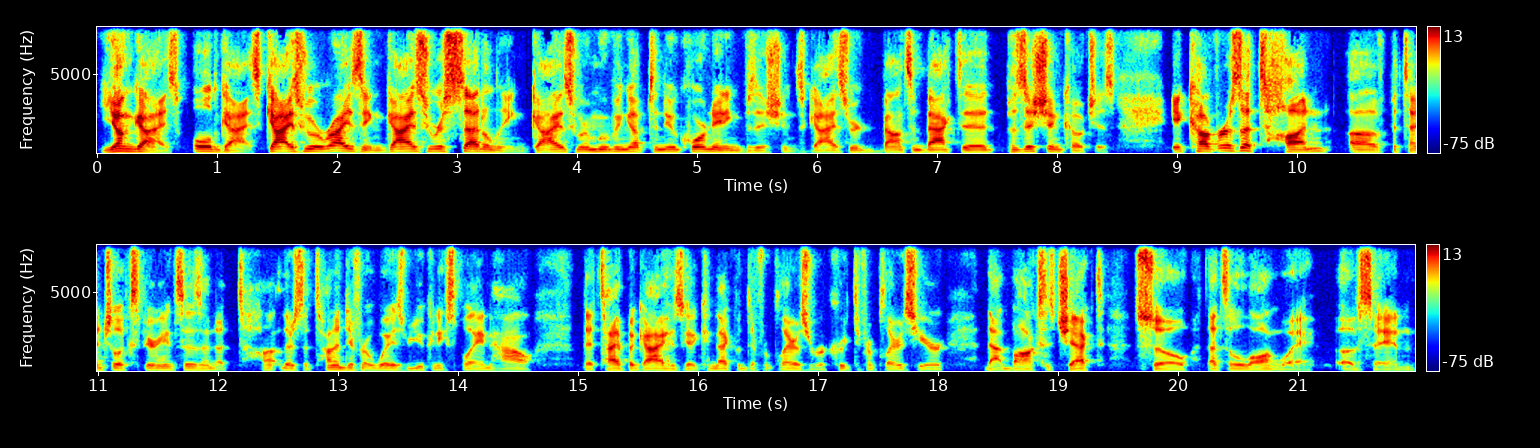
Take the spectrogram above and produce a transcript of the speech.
young guys, old guys, guys who are rising, guys who are settling, guys who are moving up to new coordinating positions, guys who are bouncing back to position coaches. It covers a ton of potential experiences and a ton, there's a ton of different ways where you can explain how the type of guy who's going to connect with different players or recruit different players here, that box is checked. So that's a long way of saying,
